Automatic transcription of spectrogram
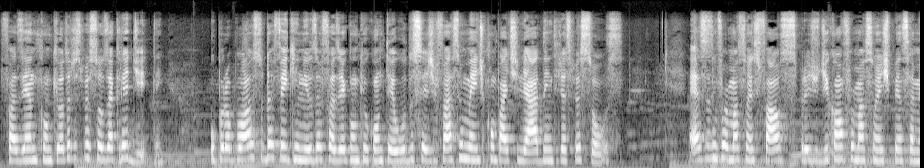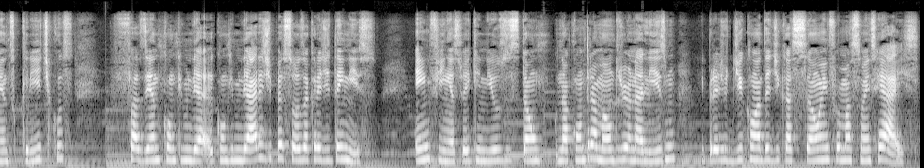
fazendo com que outras pessoas acreditem. O propósito da fake news é fazer com que o conteúdo seja facilmente compartilhado entre as pessoas. Essas informações falsas prejudicam a formação de pensamentos críticos, fazendo com que, com que milhares de pessoas acreditem nisso. Enfim, as fake news estão na contramão do jornalismo e prejudicam a dedicação a informações reais.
